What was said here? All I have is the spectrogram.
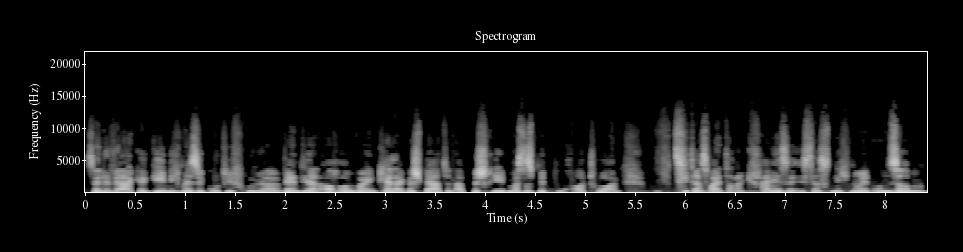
seine Werke gehen nicht mehr so gut wie früher? Werden die dann auch irgendwo in den Keller gesperrt und abgeschrieben? Was ist mit Buchautoren? Zieht das weitere Kreise? Ist das nicht nur in unserem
